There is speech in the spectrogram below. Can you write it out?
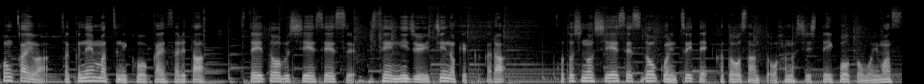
今回は昨年末に公開されたステートオブ CSS2021 の結果から今年の CSS 動向について加藤さんとお話ししていこうと思います。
